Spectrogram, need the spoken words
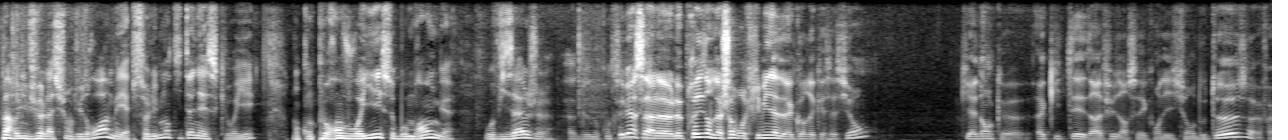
par une violation du droit, mais absolument titanesque, vous voyez. Donc on peut renvoyer ce boomerang au visage de nos C'est bien ça. Le, le président de la chambre criminelle de la Cour de cassation, qui a donc euh, acquitté Dreyfus dans ces conditions douteuses, enfin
